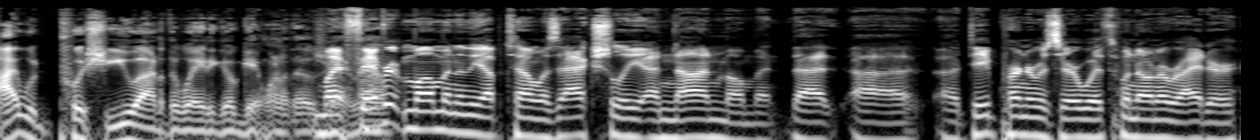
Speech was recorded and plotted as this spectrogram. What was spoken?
I would push you out of the way to go get one of those. My right now. favorite moment in the Uptown was actually a non-moment that uh, uh, Dave Pirner was there with Winona Ryder,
